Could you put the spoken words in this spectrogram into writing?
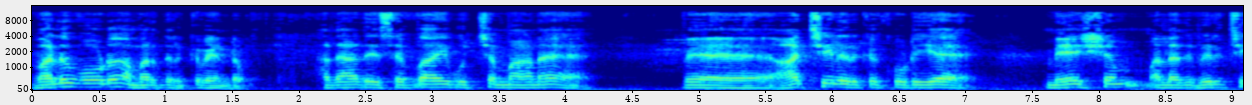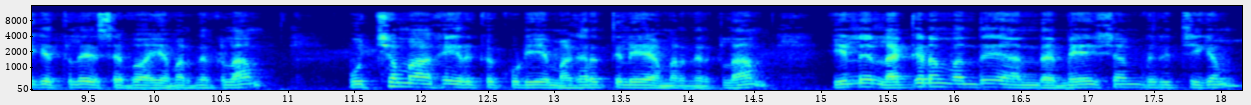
வலுவோடு அமர்ந்திருக்க வேண்டும். அதாவது செவ்வாய் உச்சமான வே- ஆட்சியில் இருக்கக்கூடிய மேஷம் அல்லது விருச்சிகத்தில் செவ்வாய் அமர்ந்திருக்கலாம். உச்சமாக இருக்கக்கூடிய மகரத்திலே அமர்ந்திருக்கலாம். இல்லை லக்னம் வந்து அந்த மேஷம் விருச்சிகம்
